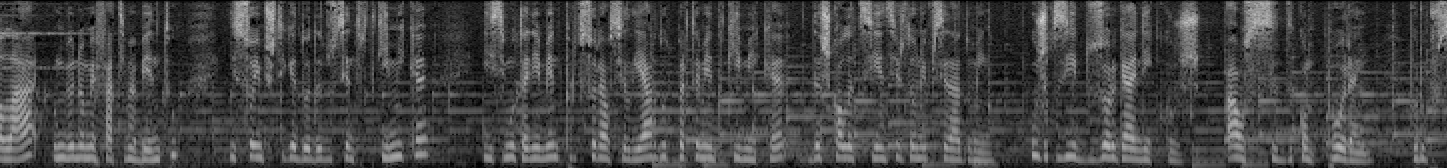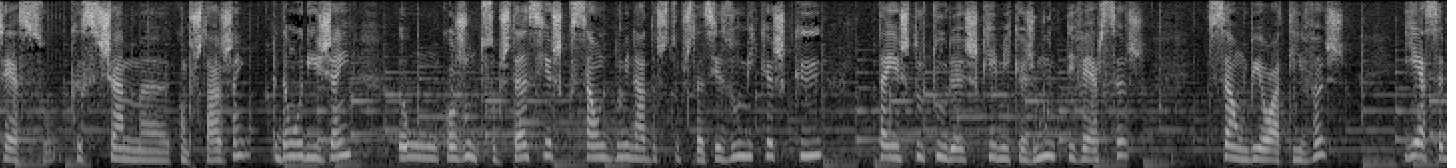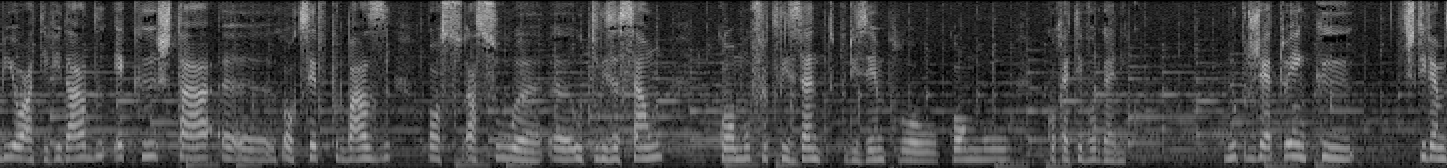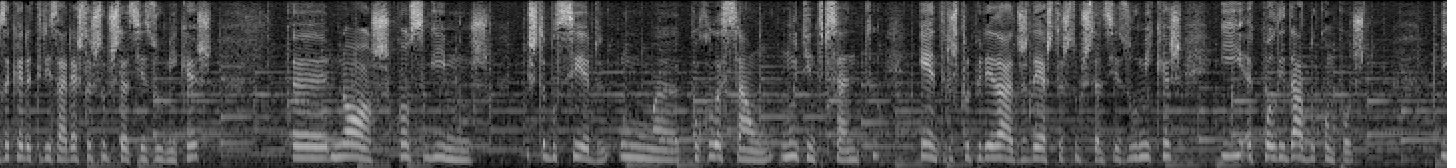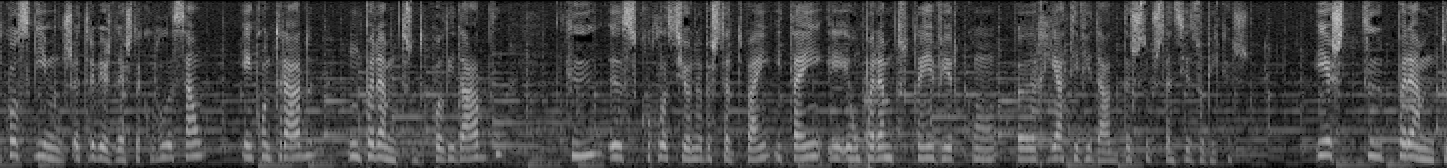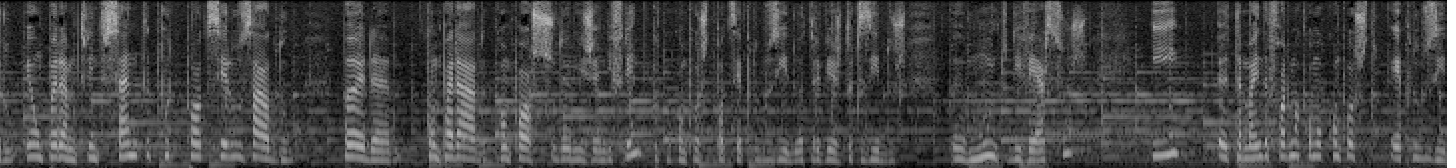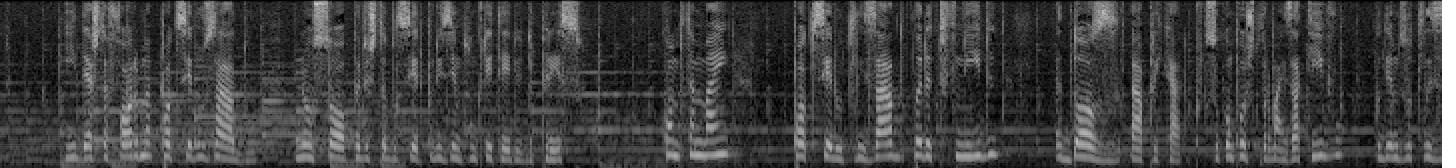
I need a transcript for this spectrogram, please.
Olá, o meu nome é Fátima Bento e sou investigadora do Centro de Química e, simultaneamente, professora auxiliar do Departamento de Química da Escola de Ciências da Universidade do Minho. Os resíduos orgânicos, ao se decomporem por um processo que se chama compostagem, dão origem a um conjunto de substâncias que são denominadas substâncias úmicas que têm estruturas químicas muito diversas, são bioativas e essa bioatividade é que está, uh, ou que serve por base à sua uh, utilização como fertilizante, por exemplo, ou como corretivo orgânico. No projeto em que estivemos a caracterizar estas substâncias úmicas, uh, nós conseguimos estabelecer uma correlação muito interessante entre as propriedades destas substâncias úmicas e a qualidade do composto e conseguimos, através desta correlação, encontrar um parâmetro de qualidade que eh, se correlaciona bastante bem e tem, é um parâmetro que tem a ver com a reatividade das substâncias úmicas. Este parâmetro é um parâmetro interessante porque pode ser usado para comparar compostos de origem diferente, porque o composto pode ser produzido através de resíduos eh, muito diversos e eh, também da forma como o composto é produzido e desta forma pode ser usado não só para estabelecer, por exemplo, um critério de preço, como também pode ser utilizado para definir a dose a aplicar, porque se o composto for mais ativo, podemos utilizá-lo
